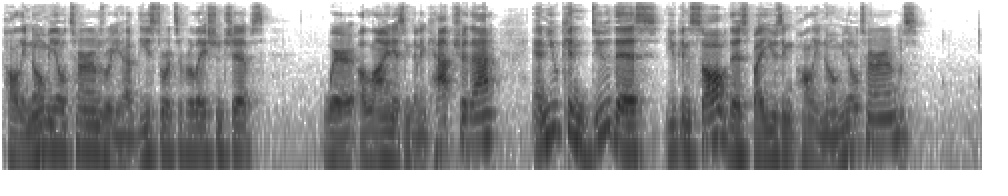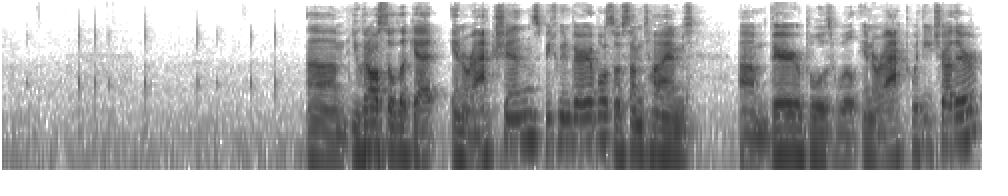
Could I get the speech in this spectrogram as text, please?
polynomial terms where you have these sorts of relationships where a line isn't going to capture that. And you can do this, you can solve this by using polynomial terms. Um, you can also look at interactions between variables. So sometimes um, variables will interact with each other.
